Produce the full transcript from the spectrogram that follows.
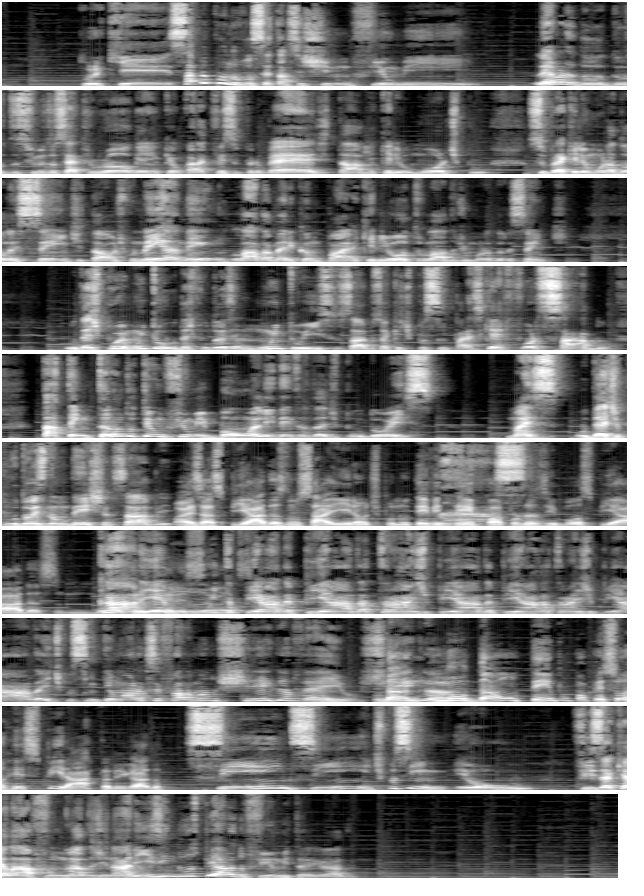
Porque, sabe quando você tá assistindo um filme Lembra do, do- dos filmes do Seth Rogen, que é o cara que fez Superbad e tal, que aquele humor, tipo, super aquele humor adolescente e tal, tipo, nem, nem lá do American Pie, aquele outro lado de humor adolescente. O Deadpool é muito. O Deadpool 2 é muito isso, sabe? Só que, tipo assim, parece que ele é forçado. Tá tentando ter um filme bom ali dentro do Deadpool 2, mas o Deadpool 2 não deixa, sabe? Mas as piadas não saíram, tipo, não teve tempo pra Nossa. produzir boas piadas. Cara, e é muita né? piada, é piada atrás de piada, piada atrás de piada. E tipo assim, tem uma hora que você fala, mano, chega, velho. Não dá, Chega. não dá um tempo pra pessoa respirar, tá ligado? Sim, sim. Tipo assim, eu fiz aquela fungada de nariz em duas piadas do filme, tá ligado?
